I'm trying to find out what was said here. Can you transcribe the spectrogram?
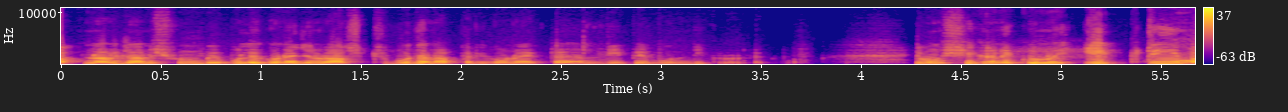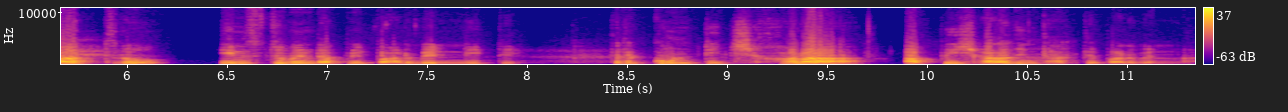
আপনার গান শুনবে বলে কোনো একজন রাষ্ট্রপ্রধান আপনাকে কোনো একটা দ্বীপে বন্দি করে রাখল এবং সেখানে কোনো একটি মাত্র ইনস্ট্রুমেন্ট আপনি পারবেন নিতে। তাহলে কোনটি ছাড়া আপনি সারাদিন থাকতে পারবেন না?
